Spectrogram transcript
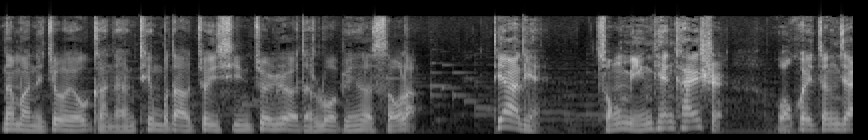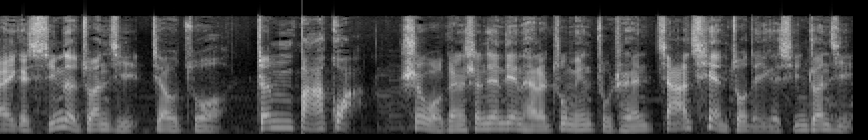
那么你就有可能听不到最新最热的洛宾热搜了。第二点，从明天开始，我会增加一个新的专辑，叫做真八卦。是我跟深圳电台的著名主持人佳倩做的一个新专辑。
